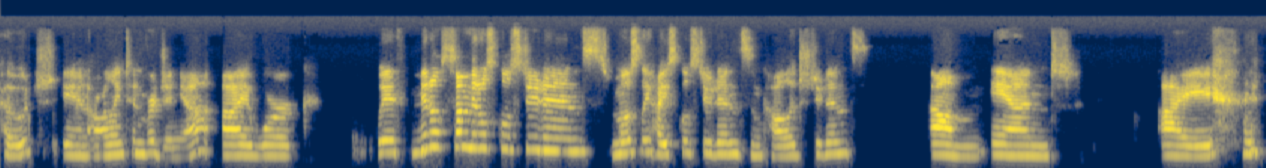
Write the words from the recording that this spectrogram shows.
coach in Arlington, Virginia. I work with middle some middle school students, mostly high school students and college students. Um, and I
